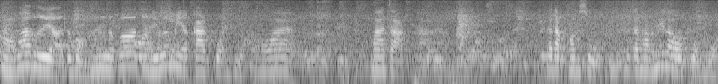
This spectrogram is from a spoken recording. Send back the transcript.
หนาวมากเลยอะ จะบอกให้แล้วก็ตอนนี้เริ่มมีอาการปวดหัว เพราะว่ามาจากระดับความสูง มันจะทำให้เราปวดหัว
